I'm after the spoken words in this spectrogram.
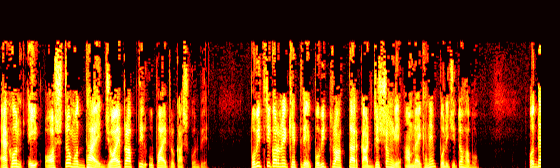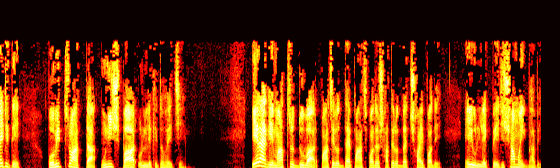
এখন এই অষ্টম অধ্যায় জয়প্রাপ্তির উপায় প্রকাশ করবে। পবিত্রীকরণের ক্ষেত্রে পবিত্র আত্মার কার্যের সঙ্গে আমরা এখানে পরিচিত হব। অধ্যায়টিতে পবিত্র আত্মা উনিশ বার উল্লেখিত হয়েছে। এর আগে মাত্র দুবার, পাঁচের অধ্যায় পাঁচ পদে ও সাতের অধ্যায় ছয় পদে এই উল্লেখ পেয়েছি সাময়িকভাবে।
